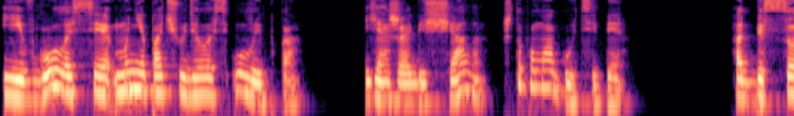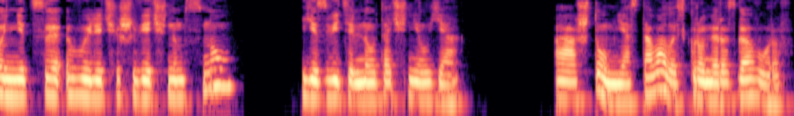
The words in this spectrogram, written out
и в голосе мне почудилась улыбка. «Я же обещала, что помогу тебе». «От бессонницы вылечишь вечным сном?» — язвительно уточнил я. «А что мне оставалось, кроме разговоров?»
